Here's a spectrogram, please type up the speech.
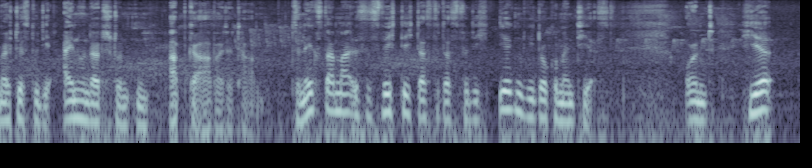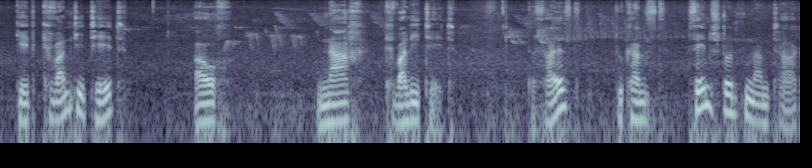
möchtest du die 100 Stunden abgearbeitet haben. Zunächst einmal ist es wichtig, dass du das für dich irgendwie dokumentierst. Und hier geht Quantität auch nach Qualität. Das heißt, du kannst 10 Stunden am Tag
